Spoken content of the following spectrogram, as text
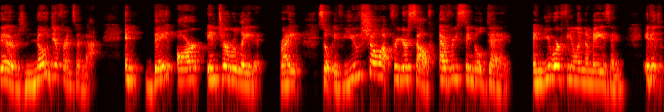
There's no difference in that. And they are interrelated, right? So if you show up for yourself every single day and you are feeling amazing, it is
